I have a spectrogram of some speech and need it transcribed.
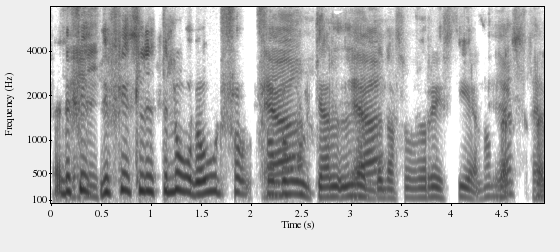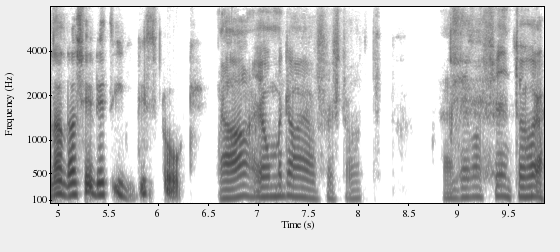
Det, är finns, lite- det finns lite låneord från, från Ja, de olika länderna som har rest igenom. Just det. men annars är det ett indiskt språk. ja, jo, men det har jag förstått. Ja, det var fint att höra.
